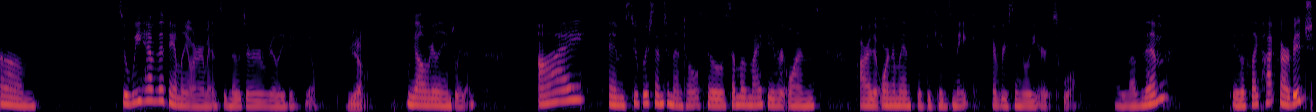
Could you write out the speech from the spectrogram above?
Um, so we have the family ornaments, and those are a really big deal. Yep. We all really enjoy them. I am super sentimental, so some of my favorite ones are the ornaments that the kids make every single year at school. I love them. They look like hot garbage,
